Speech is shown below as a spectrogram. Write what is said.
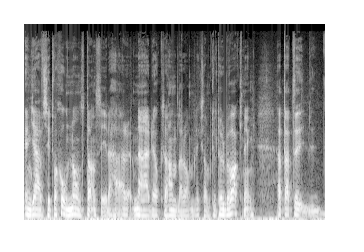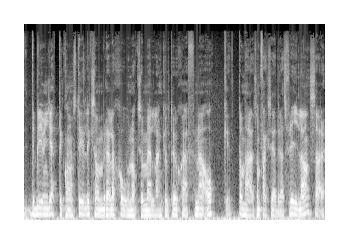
en jävsituation någonstans i det här när det också handlar om liksom, kulturbevakning. Att, att det- det blir en jättekonstig liksom, relation också mellan kulturcheferna och de här som faktiskt är deras frilansar.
